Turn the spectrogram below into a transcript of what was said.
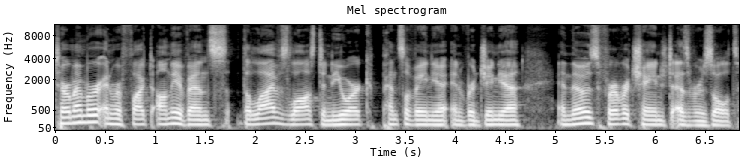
to remember and reflect on the events, the lives lost in New York, Pennsylvania, and Virginia, and those forever changed as a result.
